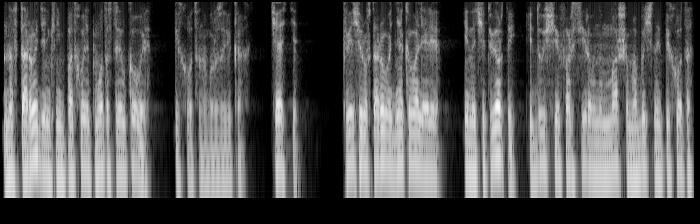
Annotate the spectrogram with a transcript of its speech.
На второй день к ним подходят мотострелковые, пехота на грузовиках, части. К вечеру второго дня кавалерия. И на четвертый — идущая форсированным маршем обычная пехота,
